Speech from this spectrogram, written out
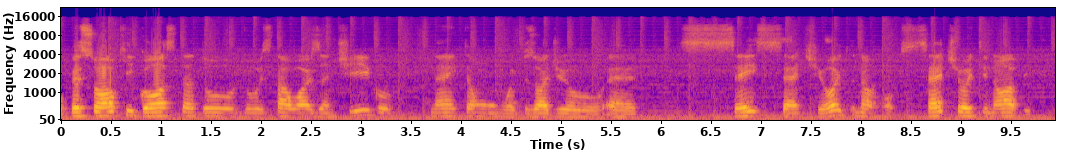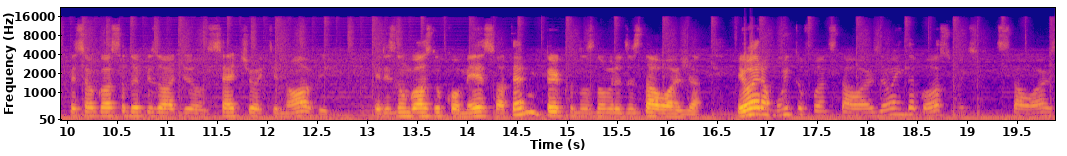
O pessoal que gosta do, do Star Wars antigo, né? Então, o episódio é, 6, 7, 8, não, 7, 8 e 9. O pessoal gosta do episódio 7, 8 e 9. Eles não gostam do começo, até me perco nos números do Star Wars já. Eu era muito fã de Star Wars, eu ainda gosto muito de Star Wars.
